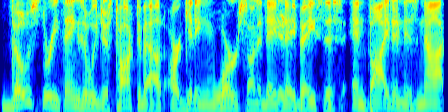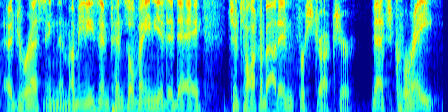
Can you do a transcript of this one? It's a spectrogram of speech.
Those three things that we just talked about are getting worse on a day to day basis, and Biden is not addressing them. I mean, he's in Pennsylvania today to talk about infrastructure. That's great.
